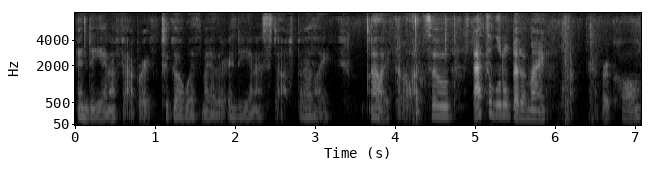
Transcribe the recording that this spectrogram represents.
Indiana fabric to go with my other Indiana stuff. But I like, I like that a lot. So that's a little bit of my fabric haul.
